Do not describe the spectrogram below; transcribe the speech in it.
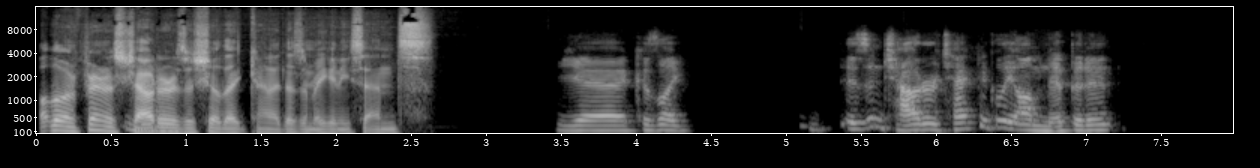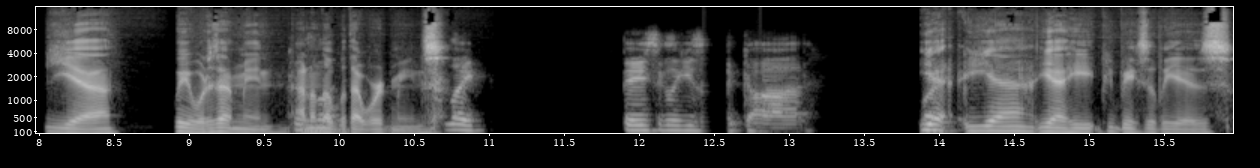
Although in fairness, Chowder yeah. is a show that kind of doesn't make any sense. Yeah, cuz like isn't Chowder technically omnipotent? Yeah. Wait, what does that mean? I don't know what that word means. like basically he's a god. Yeah, yeah, yeah. He he basically is.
